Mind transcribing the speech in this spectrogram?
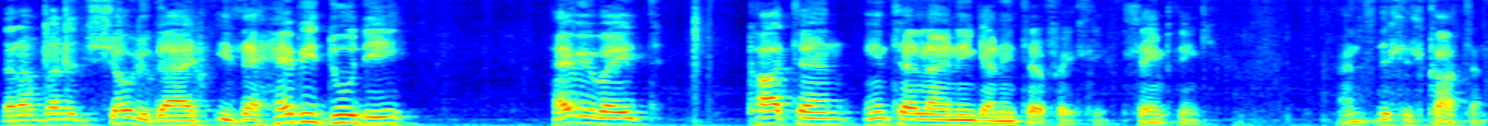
that I'm going to show you guys is a heavy-duty, heavyweight cotton interlining and interfacing. Same thing. And this is cotton.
